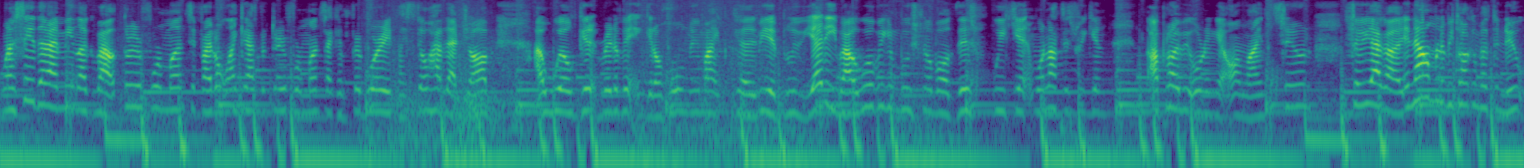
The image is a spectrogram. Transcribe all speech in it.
when I say that I mean like about 3 or 4 months, if I don't like it after 3 or 4 months, like in February, if I still have that job, I will get rid of it and get a whole new mic, because it'll be a Blue Yeti, but I will be getting Blue Snowball this weekend, well not this weekend, I'll probably be ordering it online soon, so yeah guys, and now I'm going to be talking about the new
